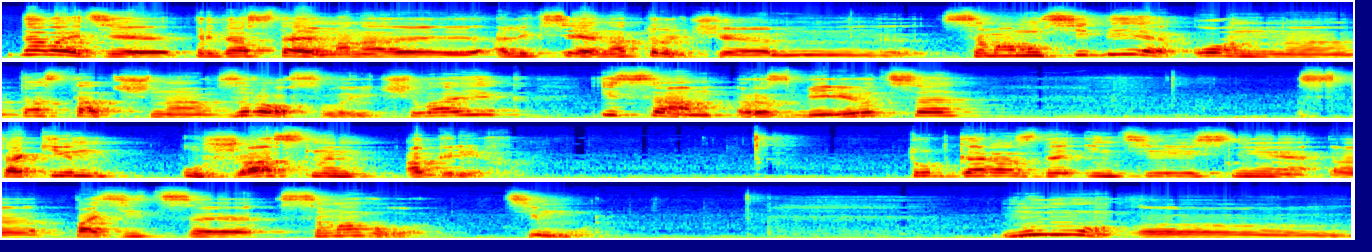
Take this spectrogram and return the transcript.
Давайте предоставим э, Алексея Анатольевича самому себе. Он э, достаточно взрослый человек и сам разберется с таким ужасным огрехом. Тут гораздо интереснее э, позиция самого Тимура. Ну,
